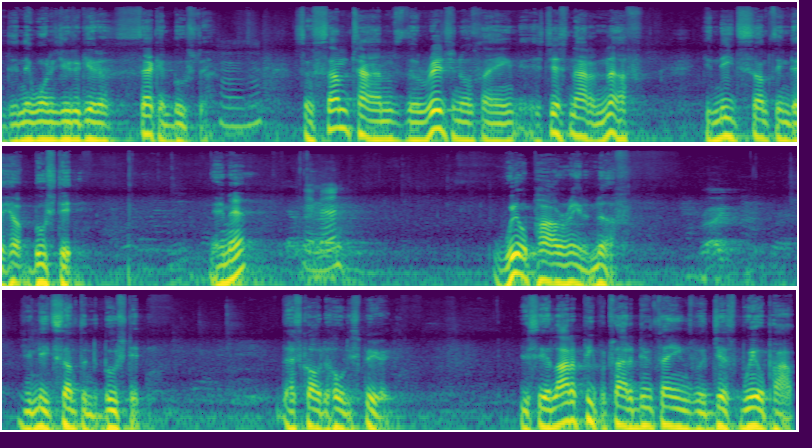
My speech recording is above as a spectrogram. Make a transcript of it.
And then they wanted you to get a second booster. So sometimes the original thing is just not enough. You need something to help boost it. Amen? Amen. Willpower ain't enough. Right. You need something to boost it. That's called the Holy Spirit. You see, a lot of people try to do things with just willpower.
